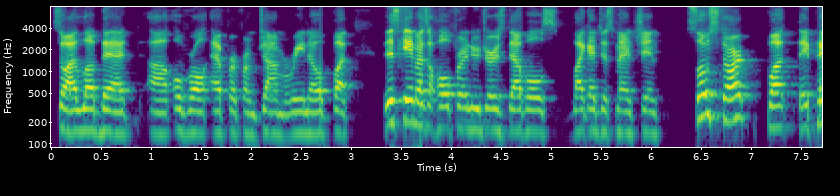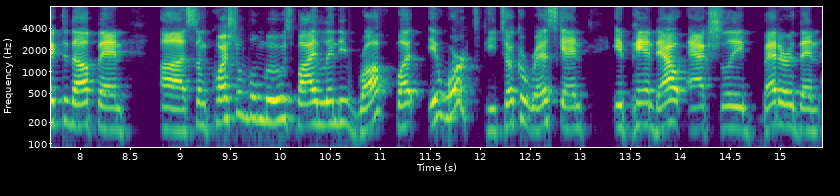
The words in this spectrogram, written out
So I love that uh, overall effort from John Marino. But this game as a whole for the New Jersey Devils, like I just mentioned, slow start, but they picked it up and uh, some questionable moves by Lindy Ruff, but it worked. He took a risk and it panned out actually better than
